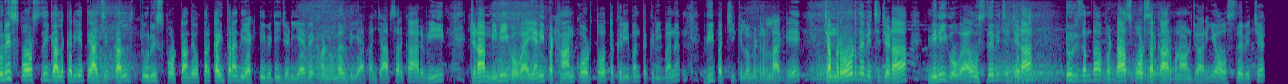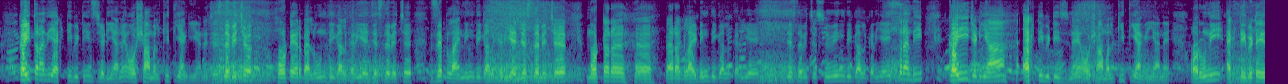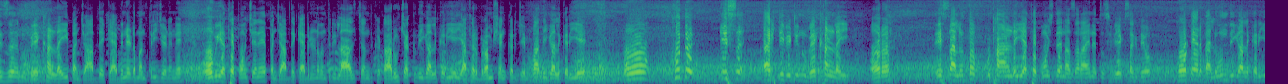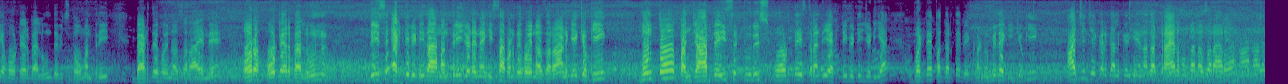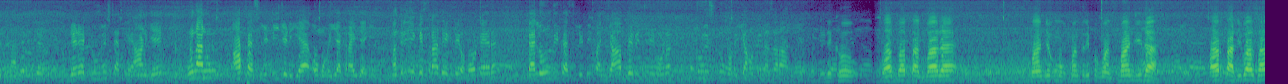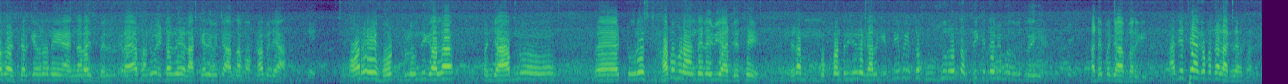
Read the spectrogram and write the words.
Tourist spots ਦੀ ਗੱਲ ਕਰੀਏ ਤੇ ਅੱਜ ਕੱਲ ਟੂਰਿਸਟ ਸਪੌਟਾਂ ਦੇ ਉੱਪਰ ਕਈ ਤਰ੍ਹਾਂ ਦੀ ਐਕਟੀਵਿਟੀ ਜਿਹੜੀ ਹੈ ਵੇਖਣ ਨੂੰ ਮਿਲਦੀ ਹੈ। ਪੰਜਾਬ ਸਰਕਾਰ ਵੀ ਜਿਹੜਾ ਮਿਨੀ ਗੋਆ ਹੈ, ਯਾਨੀ ਪਠਾਨਕੋਟ ਤੋਂ ਤਕਰੀਬਨ ਤਕਰੀਬਨ 20-25 ਕਿਲੋਮੀਟਰ ਲਾਗੇ ਚਮਰੋੜ ਦੇ ਵਿੱਚ ਜਿਹੜਾ ਮਿਨੀ ਗੋਆ ਹੈ, ਉਸ ਦੇ ਵਿੱਚ ਜਿਹੜਾ ਟੂਰਿਜ਼ਮ ਦਾ ਵੱਡਾ ਸਪੋਰਟ ਸਰਕਾਰ ਬਣਾਉਣ ਜਾ ਰਹੀ ਹੈ, ਉਸ ਦੇ ਵਿੱਚ ਕਈ ਤਰ੍ਹਾਂ ਦੀ ਐਕਟੀਵਿਟੀਆਂ ਜਿਹੜੀਆਂ ਨੇ, ਉਹ ਸ਼ਾਮਲ ਕੀਤੀਆਂ ਗਈਆਂ ਨੇ। ਜਿਸ ਦੇ ਵਿੱਚ ਹੌਟ 에ਅਰ ਬੈਲੂਨ ਦੀ ਗੱਲ ਕਰੀਏ, ਜਿਸ ਦੇ ਵਿੱਚ ਜ਼ਿਪ ਲਾਈਨਿੰਗ ਦੀ ਗੱਲ ਕਰੀਏ, ਜਿਸ ਦੇ ਵਿੱਚ ਮੋਟਰ ਪੈਰਾਗਲਾਈਡਿੰਗ ਦੀ ਗੱਲ ਕਰੀਏ, ਜਿਸ ਦੇ ਵਿੱਚ ਸਵੀਮਿੰਗ ਦੀ ਗੱਲ ਕਰੀਏ, ਇਸ ਤਰ੍ਹਾਂ ਦੀ ਕਈ ਜਿਹੜੀਆਂ ਐਕਟੀਵਿਟੀਆਂ ਨੇ, ਉਹ ਸ਼ਾਮਲ ਕੀਤੀਆਂ ਗਈਆਂ ਨੇ। ਔਰ ਉਨੀ ਐਕਟੀਵਿਟੀਆਂ ਨੂੰ ਵੇਖਣ ਲਈ ਪੰਜਾਬ ਦੇ ਕੈਬਨਿਟ ਮੰਤਰੀ ਜਿਹੜੇ ਨੇ, ਉਹ ਵੀ ਇੱਥੇ ਪਹੁੰਚੇ ਨੇ। ਪੰਜਾਬ ਦੇ ਕੈਬਨਿਟ ਮੰਤਰੀ ਲਾਲ ਚੰਦ ਕਟਾਰੂ ਚੱਕ ਦੀ ਗੱਲ ਕਰੀਏ ਜਾਂ ਫਿਰ ਬ੍ਰਹਮ ਸ਼ੰਕਰ ਜਿਮ ਕੈਂਪਾਂ ਦੀ ਗੱਲ ਕਰੀਏ ਉਹ ਖੁਦ ਇਸ ਐਕਟੀਵਿਟੀ ਨੂੰ ਵੇਖਣ ਲਈ ਔਰ ਇਸ ਦਾ ਲੁਤਫ ਉਠਾਣ ਲਈ ਇੱਥੇ ਪਹੁੰਚਦੇ ਨਜ਼ਰ ਆਏ ਨੇ, ਤੁਸੀਂ ਵੇਖ ਸਕਦੇ ਹੋ। ਹੋਟ 에ਅਰ ਬੈਲੂਨ ਦੀ ਗੱਲ ਕਰੀਏ ਹੋਟ 에ਅਰ ਬੈਲੂਨ ਦੇ ਵਿੱਚ ਦੋ ਮੰਤਰੀ ਬੈਠਦੇ ਹੋਏ ਨਜ਼ਰ ਆਏ ਨੇ ਔਰ ਹੋਟ 에ਅਰ ਬੈਲੂਨ ਦੀ ਇਸ ਐਕਟੀਵਿਟੀ ਦਾ ਮੰਤਰੀ ਜਿਹੜੇ ਨੇ ਹਿੱਸਾ ਬਣਦੇ ਹੋਏ ਨਜ਼ਰ ਆਣਗੇ ਕਿਉਂਕਿ ਹੁਣ ਤੋਂ ਪੰਜਾਬ ਦੇ ਇਸ ਟੂਰਿਸਟ ਸਪੌਟ ਤੇ ਇਸ ਤਰ੍ਹਾਂ ਦੀ ਐਕਟੀਵਿਟੀ ਜਿਹੜੀ ਹੈ, ਵੱਡੇ ਪੱਧਰ ਤੇ ਵੇਖਣ ਨੂੰ ਮਿਲੇਗੀ। ਕਿਉਂਕਿ ਅੱਜ ਜੇਕਰ ਗੱਲ ਕਰੀਏ ਇਹਨਾਂ ਦਾ ਟ੍ਰਾਇਲ ਹੁੰਦਾ ਨਜ਼ਰ ਆ ਰਿਹਾ, ਆਉਣ ਵਾਲੇ ਦਿਨਾਂ ਦੇ ਵਿੱਚ ਜਿਹੜੇ ਟੂਰਿਸਟ ਇੱਥੇ ਆਣਗੇ ਉਹਨਾਂ ਨੂੰ ਆਹ ਫੈਸਿਲਿਟੀ ਜਿਹੜੀ ਹੈ, ਉਹ ਮੁਹੱਈਆ ਕਰਾਈ ਜਾਏਗੀ। ਮੰਤਰੀ ਜੀ, ਕਿਸ ਤਰ੍ਹਾਂ ਦੇਖਦੇ ਹੋ? ਹੌਟ ਬੈਲੂਨ ਦੀ ਫੈਸਿਲਿਟੀ ਪੰਜਾਬ ਦੇ ਵਿੱਚ ਵੀ ਹੁਣ ਟੂਰਿਸਟ ਨੂੰ ਮੁਹੱਈਆ ਹੁੰਦੀ ਨਜ਼ਰ ਆ ਰਹੀ ਹੈ। ਦੇਖੋ ਬਹੁਤ ਬਹੁਤ ਧੰਨਵਾਦ ਹੈ ਮਾਨਯੋਗ ਮੁੱਖ ਮੰਤਰੀ ਭਗਵੰਤ ਮਾਨ ਜੀ ਦਾ। ਔਰ ਧਾਲੀਵਾਲ ਸਾਹਿਬ ਦਾ ਇਸ ਕਰਕੇ ਉਹਨਾਂ ਨੇ ਐਨਆਰਆਈ ਮਿਲ ਕਰਾਇਆ ਸਾਨੂੰ। ਇੱਦਾਂ ਦੇ ਇਲਾਕੇ ਦੇ ਵਿੱਚ ਆਉਣ ਦਾ ਮੌਕਾ ਮਿਲਿਆ। ਔਰ ਇਹ ਹੋਟ ਬਲੂਮ ਦੀ ਗੱਲ ਆ, ਪੰਜਾਬ ਨੂੰ ਟੂਰਿਸਟ ਹੱਬ ਬਣਾਉਣ ਦੇ ਲਈ ਵੀ ਅੱਜ ਇੱਥੇ ਜਿਹੜਾ ਮੁੱਖ ਮੰਤਰੀ ਜੀ ਨੇ ਗੱਲ ਕੀਤੀ ਹੈ ਵੀ ਇਸ ਖੂਬਸੂਰਤ ਧਰਤੀ ਕਿਤੇ ਵੀ ਮੌਜੂਦ ਨਹੀਂ ਹੈ, ਸਾਡੇ ਪੰਜਾਬ ਵਰਗੀ। ਅੱਜ ਇੱਥੇ ਆ ਕੇ ਪਤਾ ਲੱਗਦਾ ਰਿਹਾ ਸਾਨੂੰ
